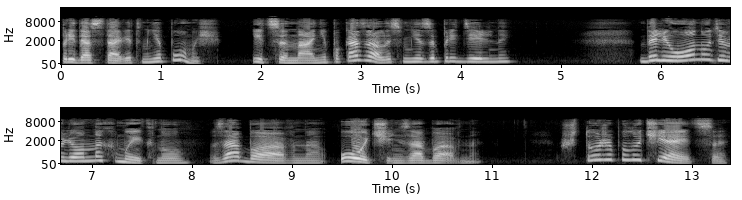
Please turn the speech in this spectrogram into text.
предоставит мне помощь, и цена не показалась мне запредельной. Да Леон удивленно хмыкнул. Забавно, очень забавно. Что же получается?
